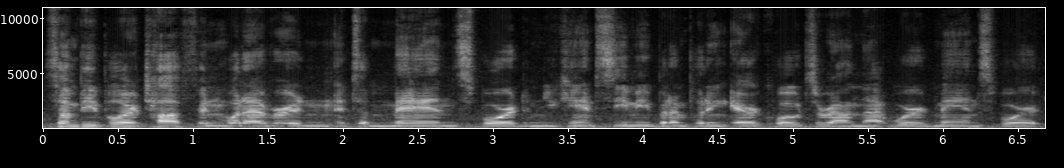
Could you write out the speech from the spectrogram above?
some people are tough and whatever, and it's a man sport, and you can't see me, but I'm putting air quotes around that word, man sport.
